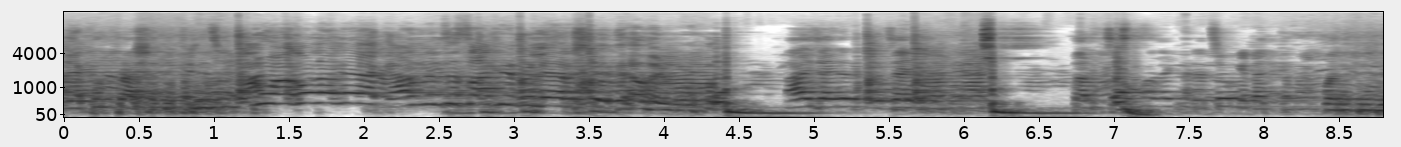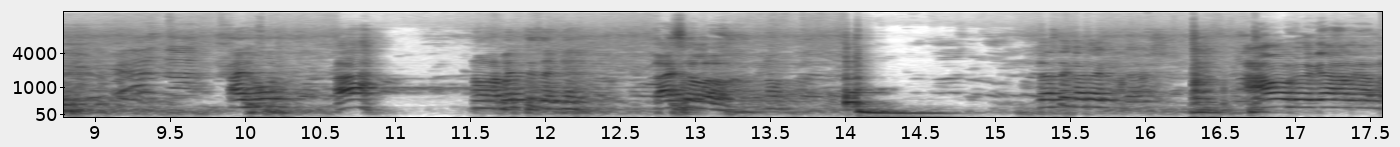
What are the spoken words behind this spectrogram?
আমরা এখন প্রাসাদে ফিরে যাই তোমাকে লাগে গার্মেন্টসে চাকরি পেলে আর সেই দেওয়া দেবো আই যাই না দেখে যাই না। তার চপালে খানে চোখে লাগতো না একবার আই হন। হ্যাঁ না না বাইতে যাই না তাই চলো। না। আমার গান গান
